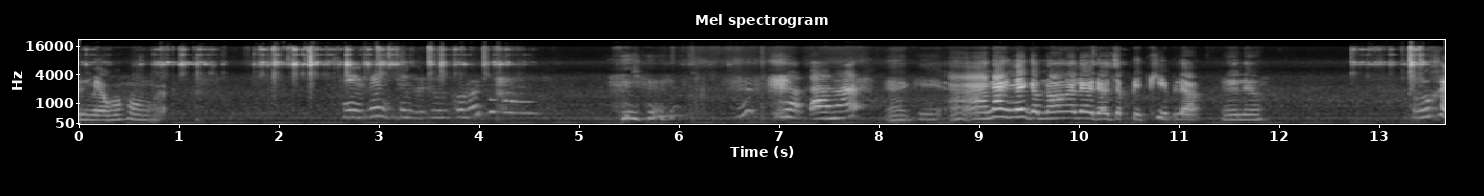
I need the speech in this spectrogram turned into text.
เชิญแมวเข้าห้องอะเฮ้ยเล่นเธอดูกระโดดช่วยหลับตานะ โอเค อ่าอ่านั่งเล่นกับน้องกันเร็วเดี๋ยวจะปิดคลิปแล้ว เร็วรู้ใคร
